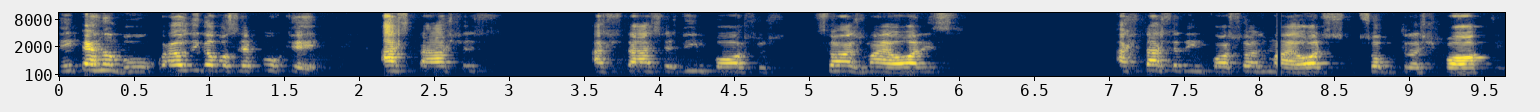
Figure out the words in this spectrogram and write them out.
Em Pernambuco. Aí eu digo a você por quê. As taxas, as taxas de impostos são as maiores. As taxas de impostos são as maiores sobre o transporte.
